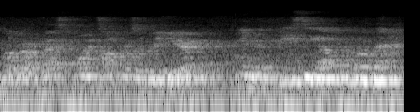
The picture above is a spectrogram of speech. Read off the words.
Load our best points offers of the year in the PC Optimum app.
